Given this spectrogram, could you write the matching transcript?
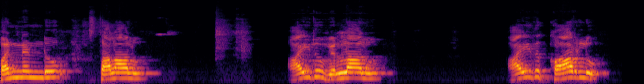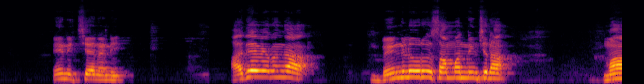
పన్నెండు స్థలాలు ఐదు విల్లాలు ఐదు కార్లు నేను ఇచ్చానని అదేవిధంగా బెంగళూరుకు సంబంధించిన మా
